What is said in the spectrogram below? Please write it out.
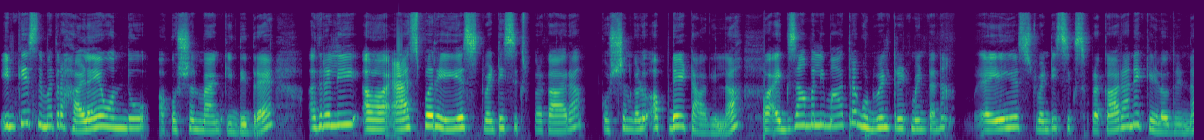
ಇನ್ ಕೇಸ್ ನಿಮ್ಮ ಹತ್ರ ಹಳೆಯ ಒಂದು ಕ್ವಶನ್ ಬ್ಯಾಂಕ್ ಇದ್ದಿದ್ರೆ, ಅದರಲ್ಲಿ as per A S twenty six ಪ್ರಕಾರ ಕ್ವಶನ್ಗಳು ಅಪ್ಡೇಟ್ ಆಗಿಲ್ಲ. ಎಕ್ಸಾಮಲ್ಲಿ ಮಾತ್ರ ಗುಡ್ ವಿಲ್ ಟ್ರೀಟ್ಮೆಂಟನ್ನು ಎ ಎಸ್ ಟ್ವೆಂಟಿ ಸಿಕ್ಸ್ ಪ್ರಕಾರನೇ ಕೇಳೋದ್ರಿಂದ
